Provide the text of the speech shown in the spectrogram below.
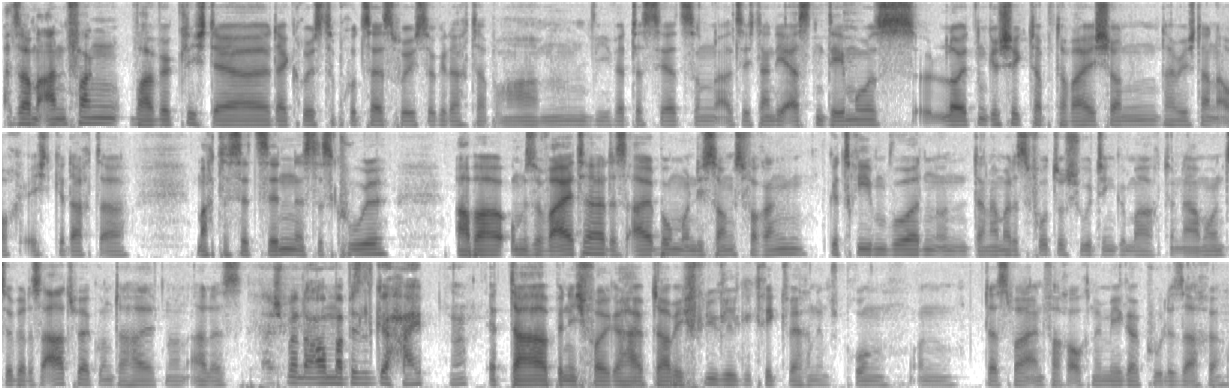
Also am Anfang war wirklich der, der größte Prozess, wo ich so gedacht habe, oh, hm, wie wird das jetzt? Und als ich dann die ersten Demos Leuten geschickt habe, da war ich schon, da habe ich dann auch echt gedacht, da macht das jetzt Sinn, ist das cool. Aber umso weiter das Album und die Songs vorangetrieben wurden und dann haben wir das Fotoshooting gemacht und da haben wir uns über das Artwork unterhalten und alles. Da ist man auch mal ein bisschen gehypt, ne? Ja, Da bin ich voll gehypt, da habe ich Flügel gekriegt während dem Sprung und das war einfach auch eine mega coole Sache. Und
